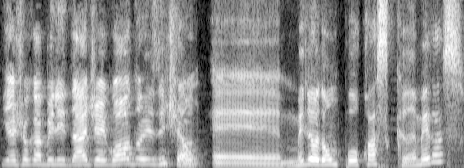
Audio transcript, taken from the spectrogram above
E a jogabilidade é igual ao do Resident Então, Evil. é, melhorou um pouco as câmeras,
